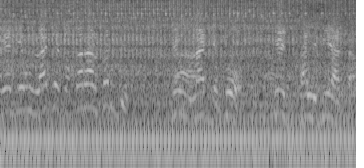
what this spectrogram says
તે જેવું લાગે તો કરાર કરજો. જેવું લાગે તો. તે જ ખાલી બે હતા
